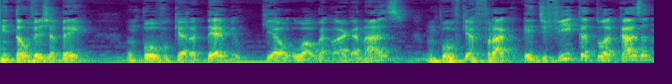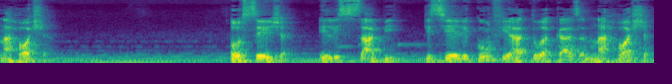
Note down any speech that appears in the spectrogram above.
Então veja bem, um povo que era débil, que é o arganase, um povo que é fraco, edifica a tua casa na rocha. Ou seja, ele sabe que se ele confiar a tua casa na rocha,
